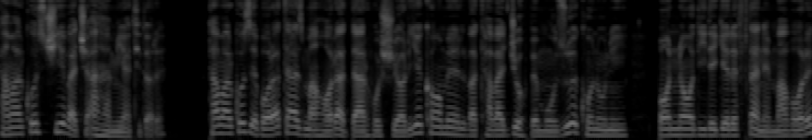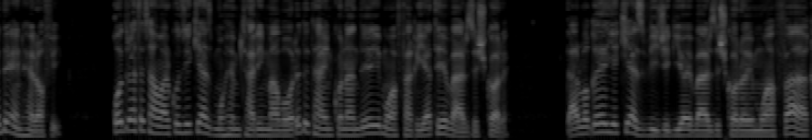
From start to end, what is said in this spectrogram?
تمرکز چیه و چه اهمیتی داره؟ تمرکز عبارت از مهارت در هوشیاری کامل و توجه به موضوع کنونی با نادیده گرفتن موارد انحرافی. قدرت تمرکز یکی از مهمترین موارد تعیین کننده موفقیت ورزشکاره. در واقع یکی از ویژگی های ورزشکارهای موفق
